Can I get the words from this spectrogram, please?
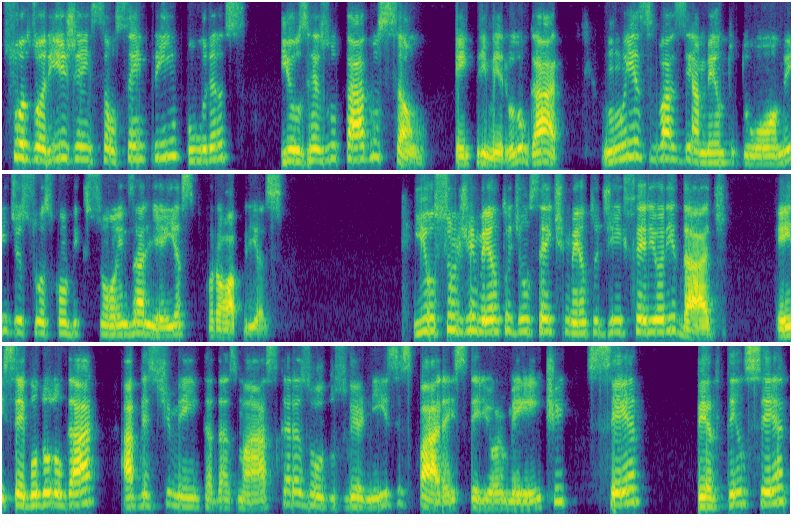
suas origens são sempre impuras e os resultados são, em primeiro lugar, um esvaziamento do homem de suas convicções alheias próprias e o surgimento de um sentimento de inferioridade. Em segundo lugar, a vestimenta das máscaras ou dos vernizes para exteriormente ser, pertencer,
